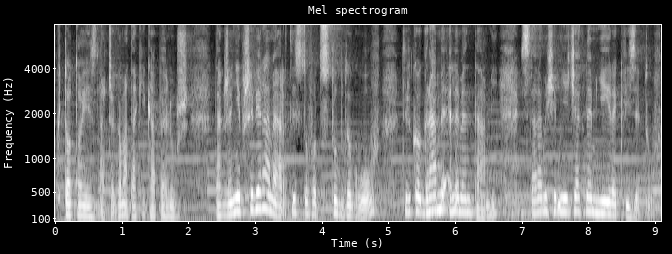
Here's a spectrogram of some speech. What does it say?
kto to jest, dlaczego ma taki kapelusz. Także nie przebieramy artystów od stóp do głów, tylko gramy elementami. Staramy się mieć jak najmniej rekwizytów.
